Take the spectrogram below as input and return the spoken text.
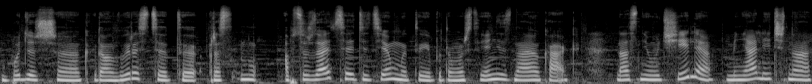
будешь, э, когда он вырастет, э, рас, ну, обсуждать все эти темы ты, потому что я не знаю как. Нас не учили, меня лично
